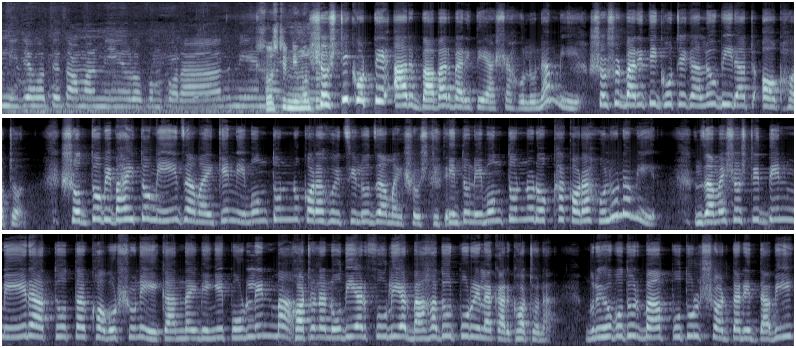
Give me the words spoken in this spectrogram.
নিজে হতে তো আমার মেয়ে ওরকম করার মেয়ে ষষ্ঠী নিমন্ত্রণ ষষ্ঠী করতে আর বাবার বাড়িতে আসা হলো না মেয়ে। শ্বশুর বাড়িতে ঘটে গেল বিরাট অঘটন। সদ্য বিবাহিত মেয়ে জামাইকে নেমন্তন্ন করা হয়েছিল জামাই ষষ্ঠীতে। কিন্তু নেমন্তন্ন রক্ষা করা হলো না মেয়ের। জামাই ষষ্ঠীর দিন মেয়ের আত্মহত্যার খবর শুনে কান্দায় ভেঙে পড়লেন মা। ঘটনা নদিয়ার ফুলিয়ার বাহাদুরপুর এলাকার ঘটনা। গৃহবধূর মা পুতুল সর্দারের দাবি,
